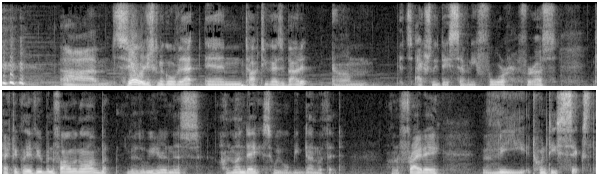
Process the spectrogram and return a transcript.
um, so, yeah, we're just going to go over that and talk to you guys about it. Um, it's actually day 74 for us, technically, if you've been following along, but you guys will be hearing this on Monday, so we will be done with it on Friday, the 26th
